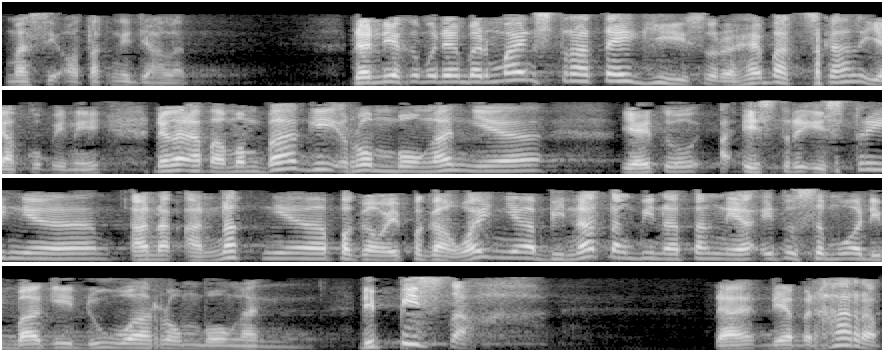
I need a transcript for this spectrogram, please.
masih otaknya jalan. Dan dia kemudian bermain strategi, sudah hebat sekali Yakub ini. Dengan apa? Membagi rombongannya, yaitu istri-istrinya, anak-anaknya, pegawai-pegawainya, binatang-binatangnya, itu semua dibagi dua rombongan. Dipisah. Dan dia berharap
